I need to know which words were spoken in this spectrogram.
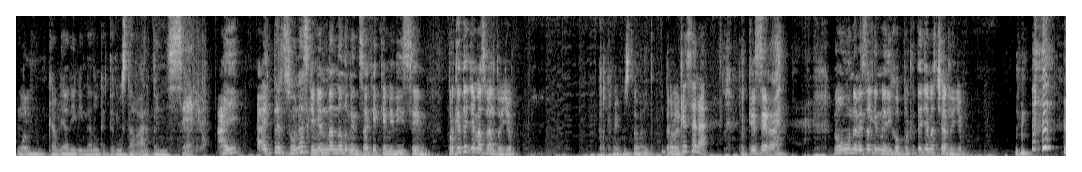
Nunca habría adivinado que te gusta Balto, en serio. Hay, hay personas que me han mandado mensaje que me dicen, ¿por qué te llamas Balto? Y yo, porque me gusta. Pero ¿Por bueno, qué será? ¿por qué será? No, una vez alguien me dijo, ¿por qué te llamas Charlie? Y yo,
